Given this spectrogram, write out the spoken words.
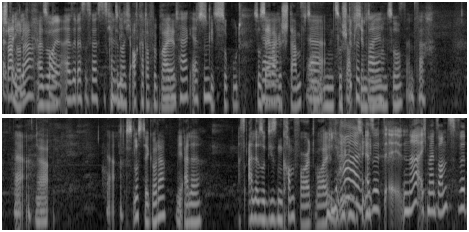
Schon, tatsächlich. oder? Also, Voll. Also das ist was, das ich hatte könnte ich neulich auch Kartoffelbrei. jeden Tag Das essen. geht so gut. So Ja. selber gestampft, so so Stückchen drin und so. Ist einfach, ja, Ja. ja. Das ist lustig, oder? Wie alle, dass alle so diesen Komfort wollen. Ja, irgendwie. also äh, ne, ich meine, sonst wird,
